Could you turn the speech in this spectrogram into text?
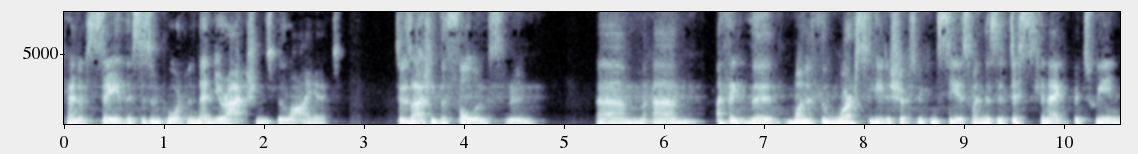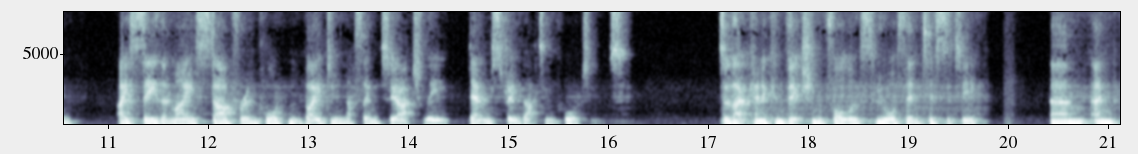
kind of say this is important and then your actions belie it. So it's actually the follow through. Um, um, I think the one of the worst leaderships we can see is when there's a disconnect between I say that my staff are important, but I do nothing to actually demonstrate that importance. So that kind of conviction follows through authenticity. Um, and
